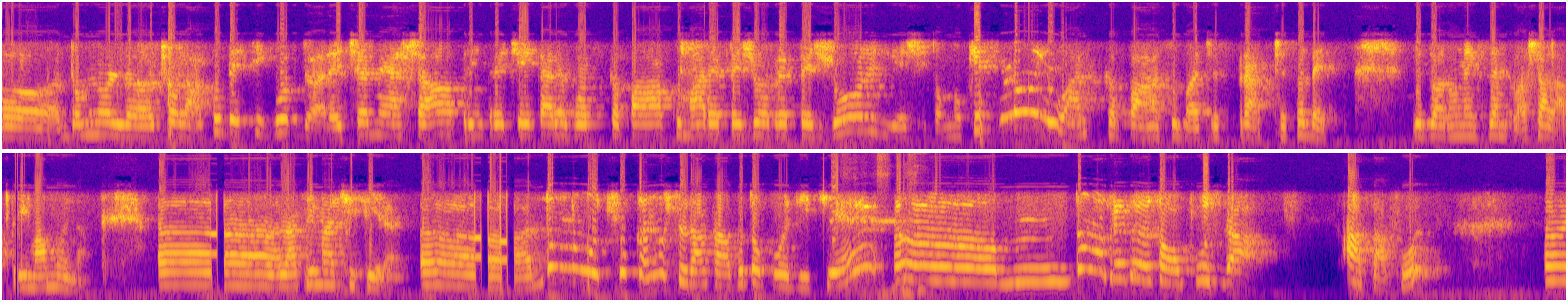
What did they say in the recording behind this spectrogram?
uh, domnul uh, Ciolacu, desigur, deoarece nu așa, printre cei care vor scăpa cu mare pejor repejor, e și domnul Chesnoiu ar scăpa sub acest prag, ce să vezi. E doar un exemplu, așa, la prima mână. Uh, la prima citire. Uh, domnul Ciucă, nu știu dacă a avut o poziție. Uh, domnul Credoiu s-a opus, dar asta a fost. Uh,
